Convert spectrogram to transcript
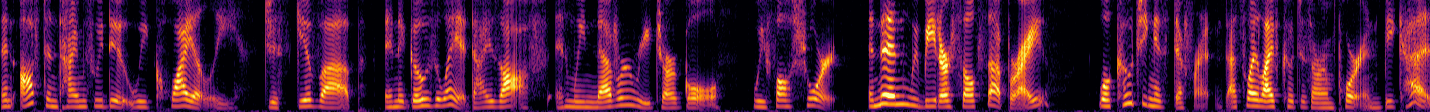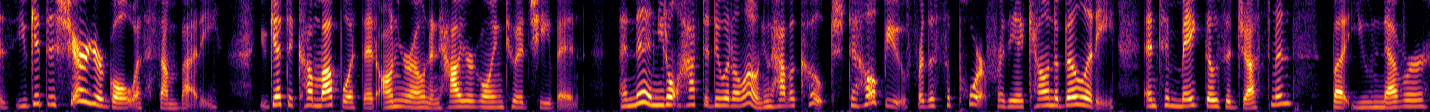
And oftentimes we do. We quietly just give up and it goes away, it dies off, and we never reach our goal. We fall short. And then we beat ourselves up, right? Well, coaching is different. That's why life coaches are important because you get to share your goal with somebody. You get to come up with it on your own and how you're going to achieve it. And then you don't have to do it alone. You have a coach to help you for the support, for the accountability, and to make those adjustments, but you never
